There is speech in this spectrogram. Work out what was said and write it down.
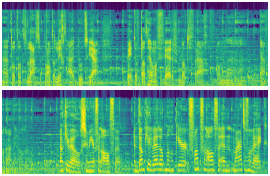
uh, totdat de laatste plant het licht uitdoet. Ja, ik weet niet of dat helemaal ver is om dat te vragen van, uh, ja, van ABN AMRO. Dankjewel, Samir van Alfen. En dank jullie wel ook nog een keer Frank van Alfen en Maarten van Wijk.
